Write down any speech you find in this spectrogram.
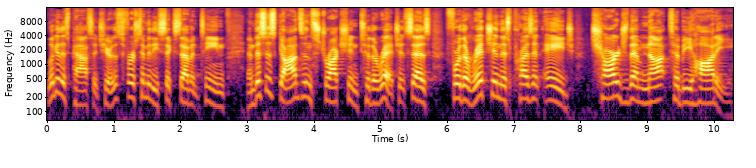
Look at this passage here. This is 1 Timothy 6:17, and this is God's instruction to the rich. It says, "For the rich in this present age, charge them not to be haughty."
